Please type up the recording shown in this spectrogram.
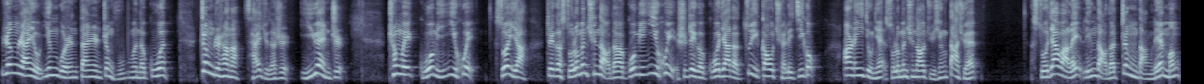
仍然有英国人担任政府部门的顾问，政治上呢采取的是一院制，称为国民议会。所以啊。这个所罗门群岛的国民议会是这个国家的最高权力机构。二零一九年，所罗门群岛举行大选，索加瓦雷领导的政党联盟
